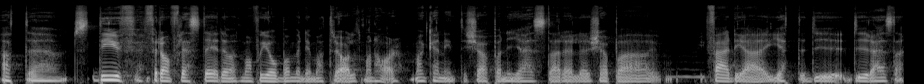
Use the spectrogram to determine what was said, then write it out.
Att eh, det är ju för de flesta är det att man får jobba med det materialet man har. Man kan inte köpa nya hästar eller köpa färdiga jättedyra hästar.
